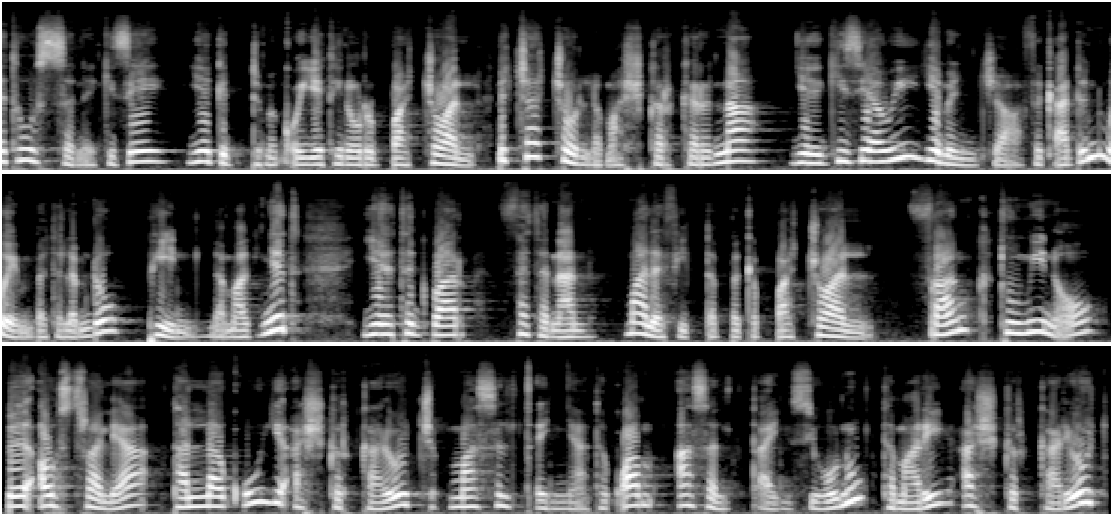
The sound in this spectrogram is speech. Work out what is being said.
ለተወሰነ ጊዜ የግድ መቆየት ይኖርባቸዋል። ብቻቸውን ለማሽከርከርና የጊዜያዊ የመንጃ ፈቃድን ወይም በተለምዶ P ን ለማግኘት የተግባር ፈተናን ማለፍ ይጠበቅባቸዋል። ፍራንክ ቱሚኖ በአውስትራሊያ ታላቁ የአሽከርካሪዎች ማሰልጠኛ ተቋም አሰልጣኝ ሲሆኑ ተማሪ አሽከርካሪዎች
